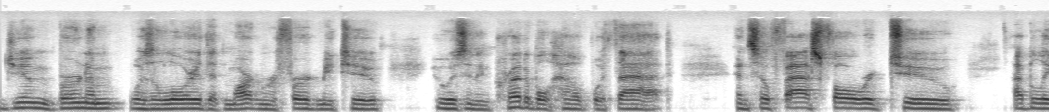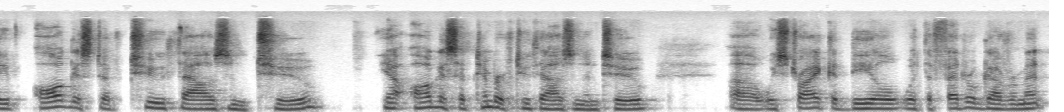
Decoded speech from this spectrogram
Jim Burnham was a lawyer that Martin referred me to, who was an incredible help with that. And so, fast forward to, I believe, August of 2002. Yeah, August, September of 2002 uh, we strike a deal with the federal government.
